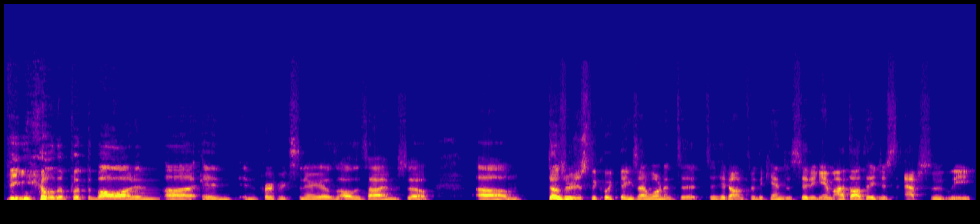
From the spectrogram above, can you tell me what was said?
being able to put the ball on him uh, in in perfect scenarios all the time. So um, those are just the quick things I wanted to to hit on for the Kansas City game. I thought they just absolutely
